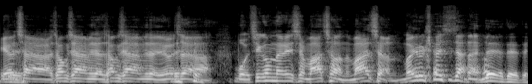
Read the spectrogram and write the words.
열차 정차합니다. 정차합니다. 열차. 뭐 지금 내리시면 마천, 마천. 막 이렇게 하시잖아요. 네, 네, 네.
